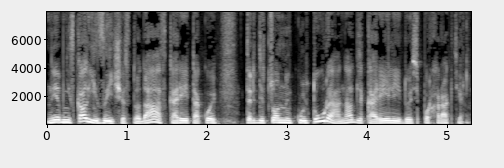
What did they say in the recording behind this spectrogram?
Ну, я бы не сказал язычество, да, а скорее такой традиционной культуры, она для Карелии до сих пор характерна.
